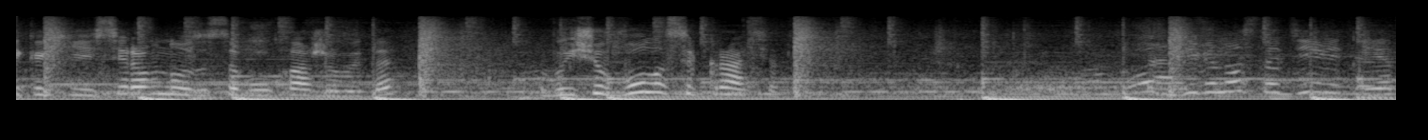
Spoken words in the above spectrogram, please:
Старости какие, все равно за собой ухаживают, да? Вы еще волосы красят. Вот 99 лет.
